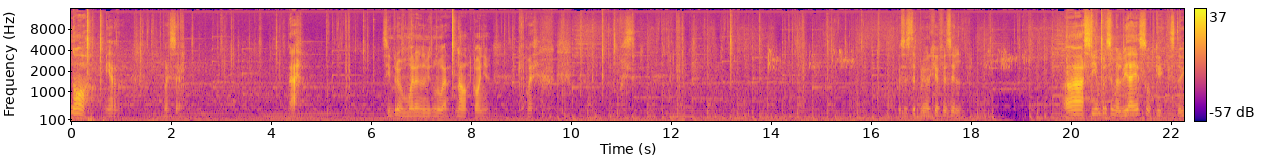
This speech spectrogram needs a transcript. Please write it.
No, mierda. Puede ser. Ah. Siempre me muero en el mismo lugar. No, coño. Que puede. Pues este primer jefe es el... Ah, siempre se me olvida eso, que, estoy...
